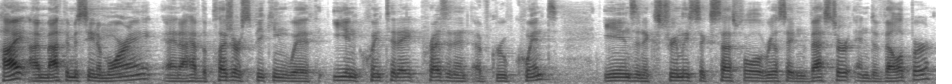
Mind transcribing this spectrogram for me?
Hi, I'm Matthew Messina More, and I have the pleasure of speaking with Ian Quint today, president of Groupe Quint. Ian's an extremely successful real estate investor and developer,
